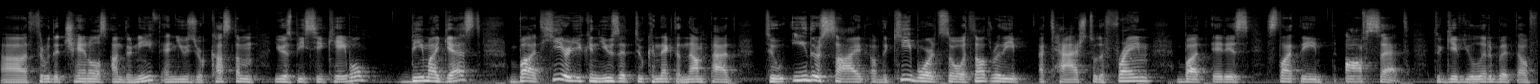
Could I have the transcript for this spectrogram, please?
uh, through the channels underneath and use your custom USB-C cable be my guest, but here you can use it to connect the numpad to either side of the keyboard, so it's not really attached to the frame, but it is slightly offset to give you a little bit of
